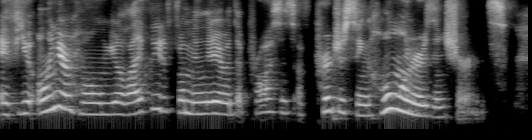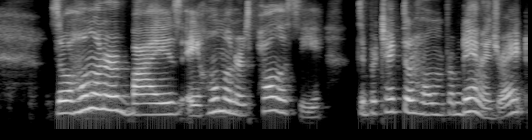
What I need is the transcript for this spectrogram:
If you own your home, you're likely to familiar with the process of purchasing homeowner's insurance. So a homeowner buys a homeowner's policy to protect their home from damage, right?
